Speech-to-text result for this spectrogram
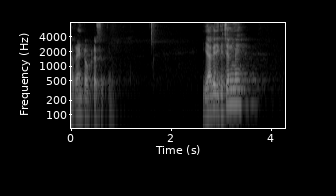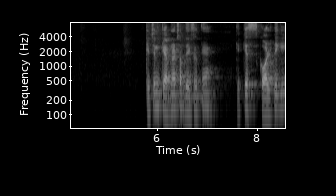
rent out कर सकते हैं। ये आगे किचन में, किचन कैबिनेट्स आप देख सकते हैं कि किस क्वालिटी की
